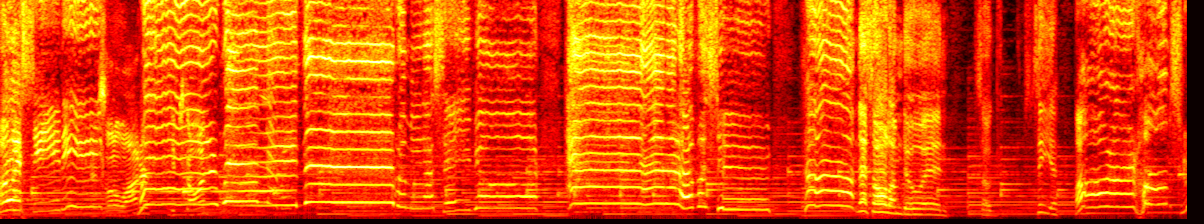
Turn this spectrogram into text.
Oh, a city. There's a little water. Keeps going. Where there will meet our Savior, our love come. That's all I'm doing. So, see ya. Our home sweet.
